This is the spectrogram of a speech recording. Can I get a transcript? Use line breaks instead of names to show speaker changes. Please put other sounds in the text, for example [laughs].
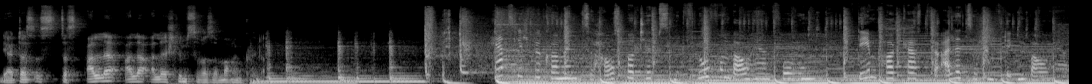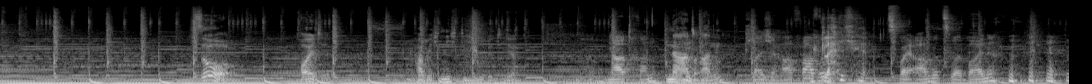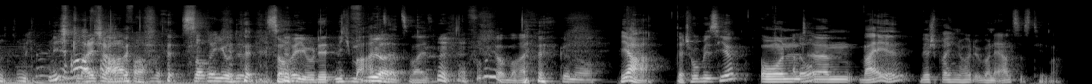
Ja, das ist das aller, aller, aller Schlimmste, was er machen könnte.
Herzlich willkommen zu Hausbautipps mit Flo vom Bauherrenforum, dem Podcast für alle zukünftigen Bauherren.
So, heute habe ich nicht die Judith hier.
Nah dran.
Nah dran.
Gleiche Haarfarbe.
Gleiche.
Zwei Arme, zwei Beine. [laughs] nicht gleiche Haarfarbe. Sorry, Judith.
Sorry, Judith, nicht mal
Früher.
ansatzweise. Früher mal.
Genau.
Ja, der Tobi ist hier und
Hallo.
ähm, weil wir sprechen heute über ein ernstes Thema.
